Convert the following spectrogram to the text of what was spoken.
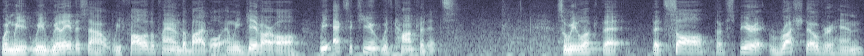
when we, we lay this out, we follow the plan of the Bible, and we give our all. We execute with confidence. So we look that, that Saul, the Spirit rushed over him,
